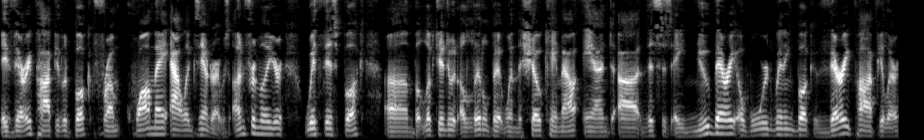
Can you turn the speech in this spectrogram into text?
a very popular book from Kwame Alexander. I was unfamiliar with this book, um, but looked into it a little bit when the show came out, and uh, this is a Newbery Award-winning book, very popular,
